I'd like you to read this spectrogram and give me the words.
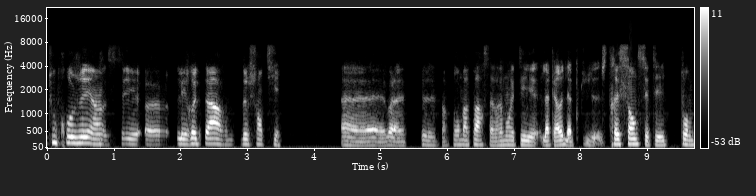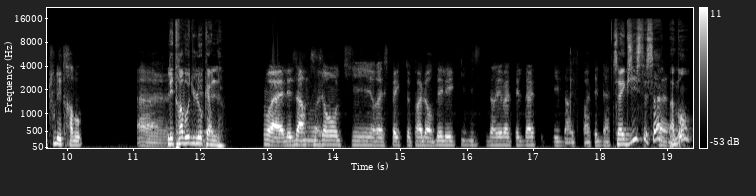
tout projet, hein, c'est les retards de chantier. voilà, pour ma part, ça a vraiment été la période la plus stressante, c'était pour tous les travaux. les travaux du local. Ouais, les artisans qui respectent pas leur délai, qui disent qu'ils arrivent à telle date et qui n'arrivent pas à telle date. Ça existe ça? Euh... Ah bon?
